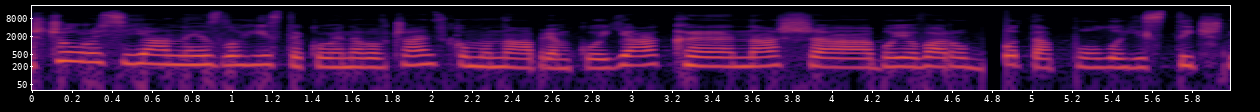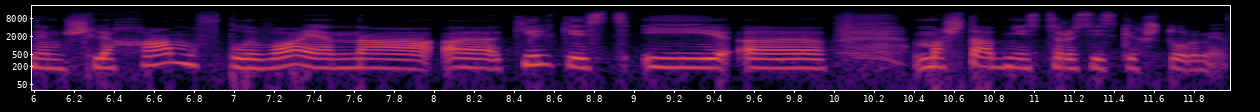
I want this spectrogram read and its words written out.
що у росіяни з логістикою на Вовчанському напрямку? Як е, наша бойова робота по логістичним шляхам впливає на е, кількість і е, масштабність російських штурмів?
